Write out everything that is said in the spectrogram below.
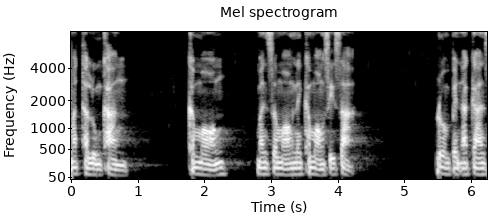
มัทลุงคัง ขมอง มันสมองในขมองศีรษะ รวมเป็นอาการ 32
